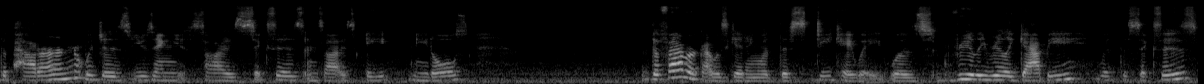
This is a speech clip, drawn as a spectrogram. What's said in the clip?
the pattern, which is using size 6s and size 8 needles, the fabric I was getting with this DK weight was really, really gappy with the 6s.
